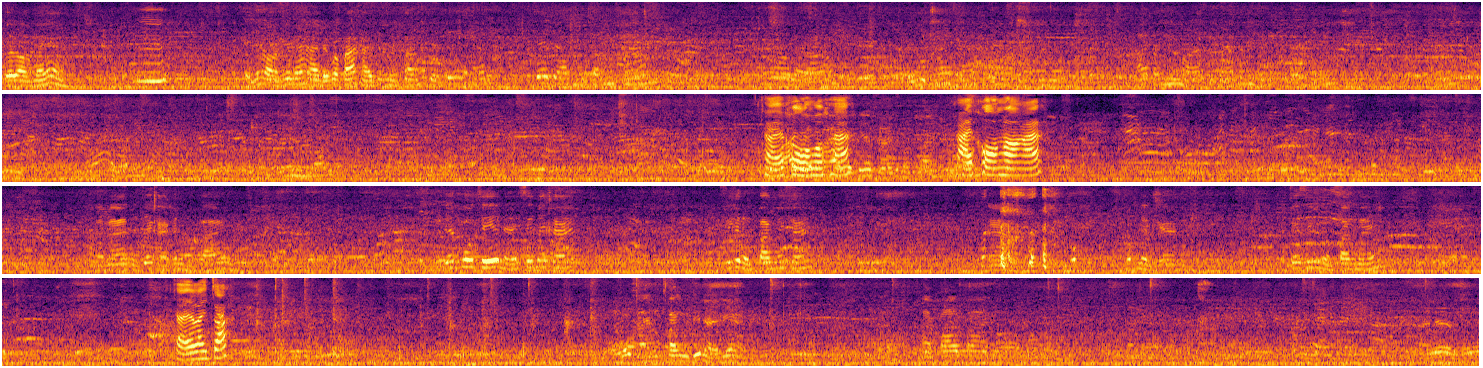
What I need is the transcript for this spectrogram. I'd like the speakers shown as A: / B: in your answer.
A: เปิดออกไหมอะ
B: อืม
A: เห็นไม่ออกใช่ไหมอะเดี๋ยวป้าป๊าขายขนมปังให้เดี๋ยวเจ๊นะเจ๊จะเอาขนมปังไหมคะไม่เอาเหรอเดี๋ยวหยิบให้นะเอาตอนนี้หมาหมาต้องมีเอาแล้วนี่
B: ขายของเหรอคะ
A: เจ๊ขายขนมปัง
B: ขายของเหรอคะ
A: เอา มาเดี๋ยวเจ๊ขายขนมปังเจ๊พูดซิไหนซื้อไหมคะซื้อขนมปังไหมคะอะครบครบหนึ่งกันเจ๊ซื้อขนมปังไหม
B: ขายอะไรจ๊ะ
A: โอ้ขายขนมปังอยู่ที่ไหนเนี่ยอะไปไปไปไปเลย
